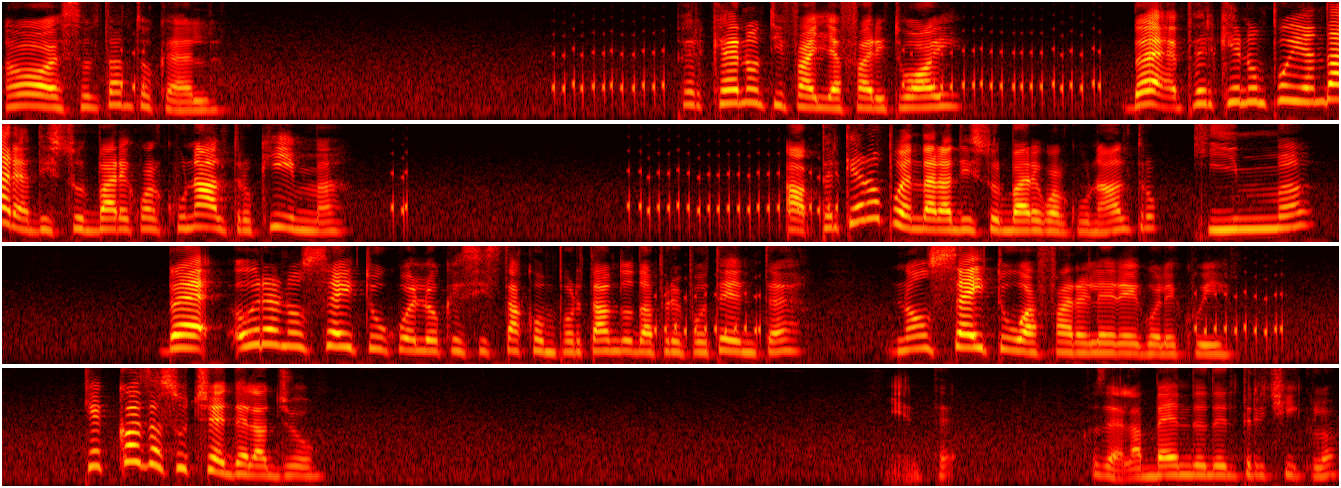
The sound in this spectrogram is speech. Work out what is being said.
Oh, è soltanto Kel. Perché non ti fai gli affari tuoi? Beh, perché non puoi andare a disturbare qualcun altro, Kim. Ah, perché non puoi andare a disturbare qualcun altro? Kim? Beh, ora non sei tu quello che si sta comportando da prepotente? Non sei tu a fare le regole qui. Che cosa succede laggiù? Niente. Cos'è, la band del triciclo?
